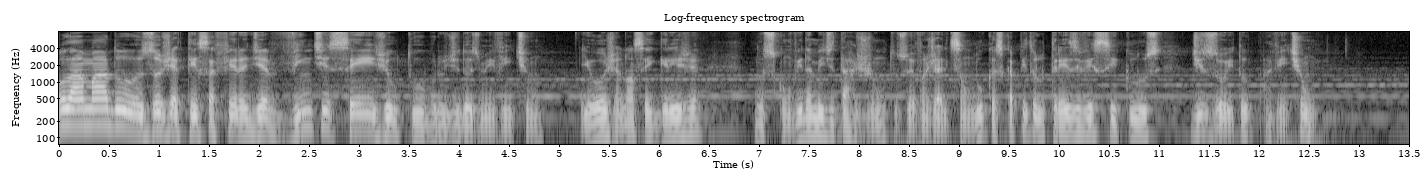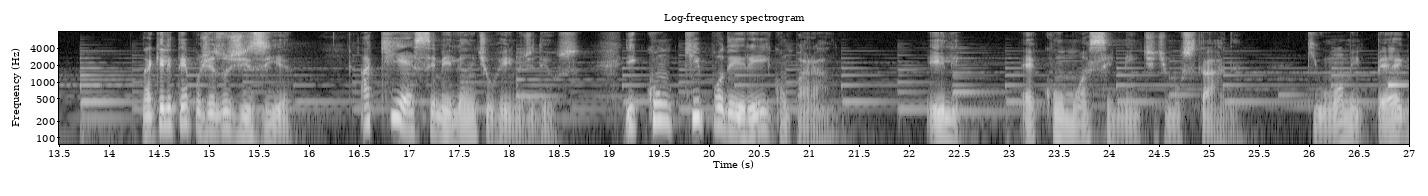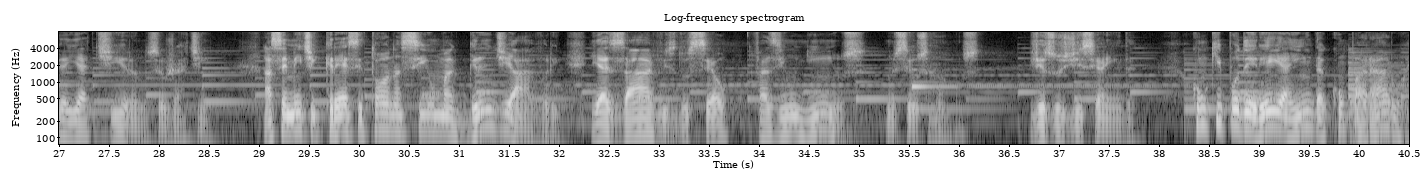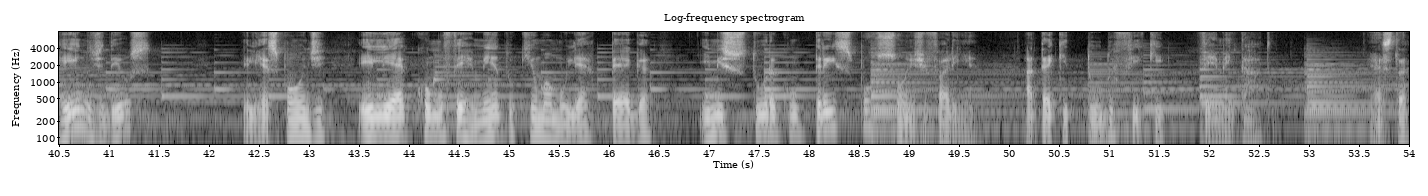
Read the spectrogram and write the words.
Olá, amados! Hoje é terça-feira, dia 26 de outubro de 2021 e hoje a nossa igreja nos convida a meditar juntos o Evangelho de São Lucas, capítulo 13, versículos 18 a 21. Naquele tempo, Jesus dizia: A que é semelhante o reino de Deus? E com que poderei compará-lo? Ele é como a semente de mostarda que o homem pega e atira no seu jardim a semente cresce e torna-se uma grande árvore, e as aves do céu faziam ninhos nos seus ramos. Jesus disse ainda: Com que poderei ainda comparar o reino de Deus? Ele responde: Ele é como o fermento que uma mulher pega e mistura com três porções de farinha, até que tudo fique fermentado. Esta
